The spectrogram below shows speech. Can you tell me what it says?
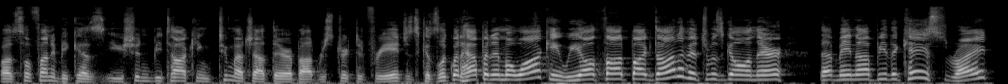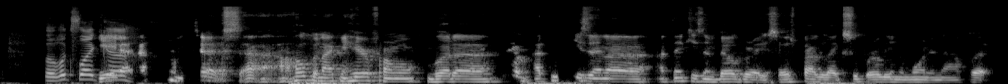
Well, it's so funny because you shouldn't be talking too much out there about restricted free agents because look what happened in Milwaukee. We all thought Bogdanovich was going there. That may not be the case, right? So it looks like yeah. Uh, text. I, am hoping I can hear from him, but uh, I think he's in. Uh, I think he's in Belgrade, so it's probably like super early in the morning now. But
